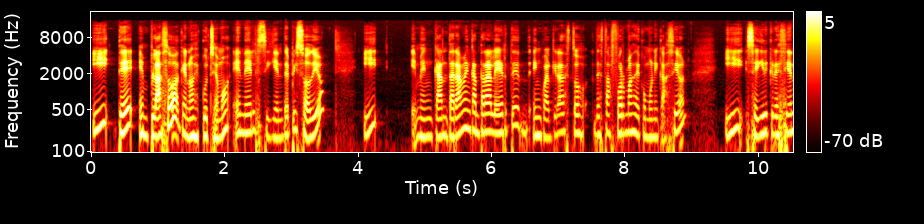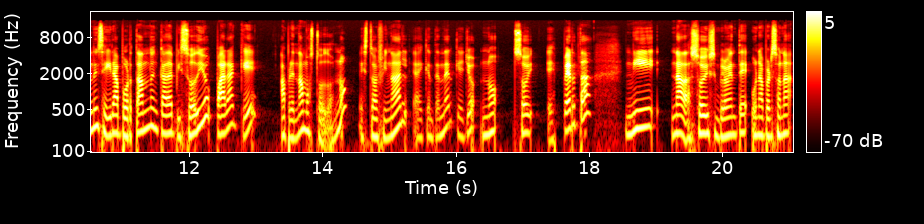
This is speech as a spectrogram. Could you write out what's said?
y te emplazo a que nos escuchemos en el siguiente episodio y me encantará, me encantará leerte en cualquiera de, estos, de estas formas de comunicación y seguir creciendo y seguir aportando en cada episodio para que aprendamos todos, ¿no? Esto al final hay que entender que yo no soy experta ni nada, soy simplemente una persona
